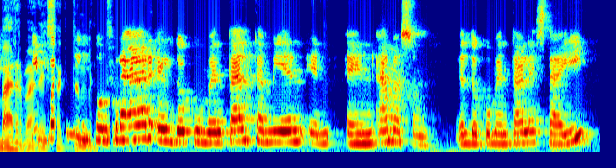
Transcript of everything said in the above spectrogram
Bárbara, exactamente. encontrar el documental también en, Amazon. El documental está ahí.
